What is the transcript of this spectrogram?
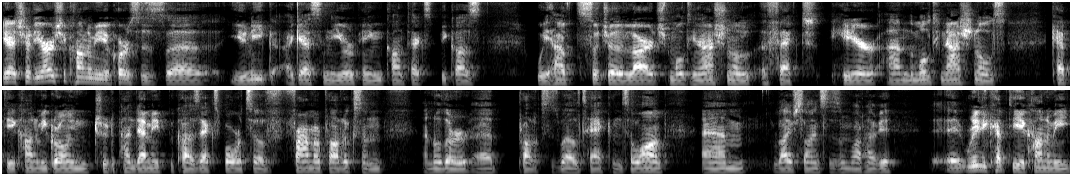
Yeah, sure. The Irish economy, of course, is uh, unique, I guess, in the European context because we have such a large multinational effect here, and the multinationals kept the economy growing through the pandemic because exports of pharma products and and other uh, products as well, tech and so on, um, life sciences and what have you. It really kept the economy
